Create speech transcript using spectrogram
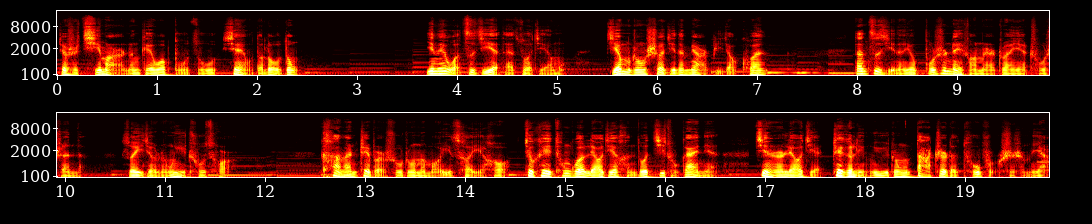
就是起码能给我补足现有的漏洞，因为我自己也在做节目，节目中涉及的面比较宽，但自己呢又不是那方面专业出身的，所以就容易出错。看完这本书中的某一册以后，就可以通过了解很多基础概念，进而了解这个领域中大致的图谱是什么样。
